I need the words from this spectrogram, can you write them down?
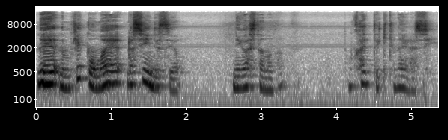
ねでも結構前らしいんですよ。逃がしたのが。帰ってきてないらしい。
